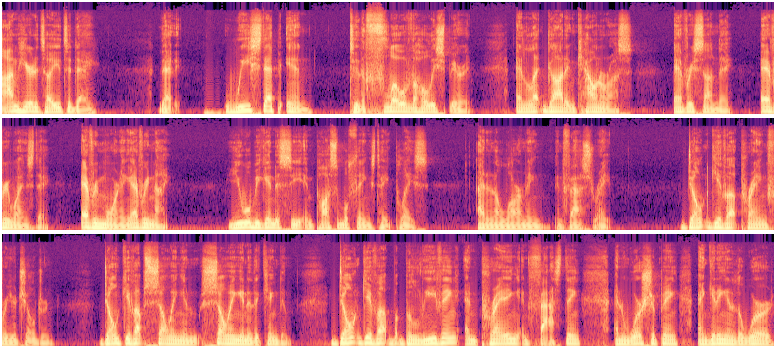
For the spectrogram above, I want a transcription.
I'm here to tell you today that we step in to the flow of the Holy Spirit and let God encounter us every Sunday, every Wednesday, every morning, every night, you will begin to see impossible things take place at an alarming and fast rate. Don't give up praying for your children. Don't give up sowing and sowing into the kingdom. Don't give up believing and praying and fasting and worshiping and getting into the word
